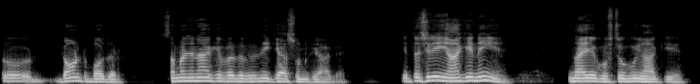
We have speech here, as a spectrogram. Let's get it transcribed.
تو ڈونٹ بادر سمجھنا کہ نہیں کیا سن کے آ گئے۔ یہ تشریح یہاں کی نہیں ہے، نہ یہ گفتگو یہاں کی ہے۔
